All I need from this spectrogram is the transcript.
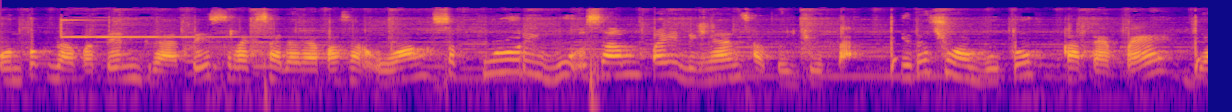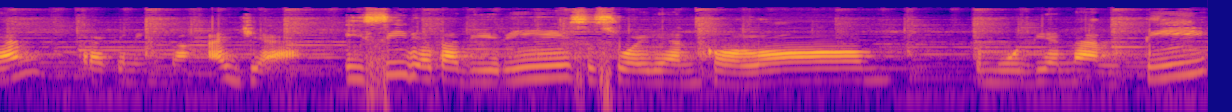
Untuk dapetin gratis reksadana pasar uang 10.000 sampai dengan 1 juta. Kita cuma butuh KTP dan rekening bank aja. Isi data diri sesuai dengan kolom, kemudian nanti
